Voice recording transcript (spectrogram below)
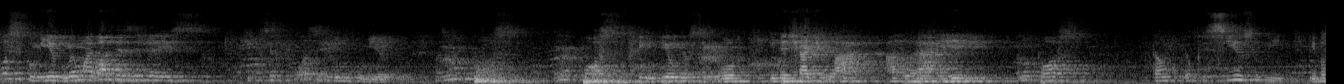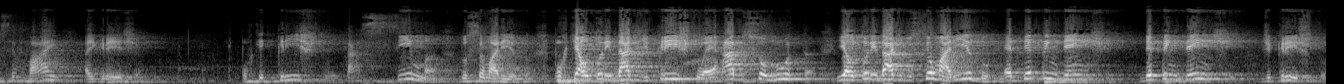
fosse comigo, meu maior desejo é esse, que você fosse junto comigo. Mas eu não posso, eu não posso ofender o meu Senhor e deixar de lá adorar Ele. Eu não posso. Então eu preciso ir. E você vai à igreja. Porque Cristo está acima do seu marido. Porque a autoridade de Cristo é absoluta. E a autoridade do seu marido é dependente. Dependente de Cristo.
